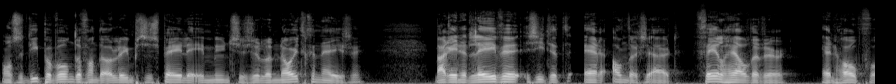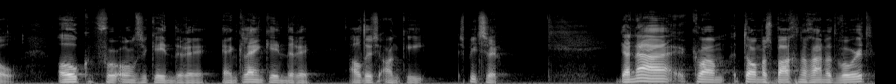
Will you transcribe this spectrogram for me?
Onze diepe wonden van de Olympische Spelen in München zullen nooit genezen. Maar in het leven ziet het er anders uit. Veel helderder en hoopvol. Ook voor onze kinderen en kleinkinderen, aldus Ankie Spitzer. Daarna kwam Thomas Bach nog aan het woord.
